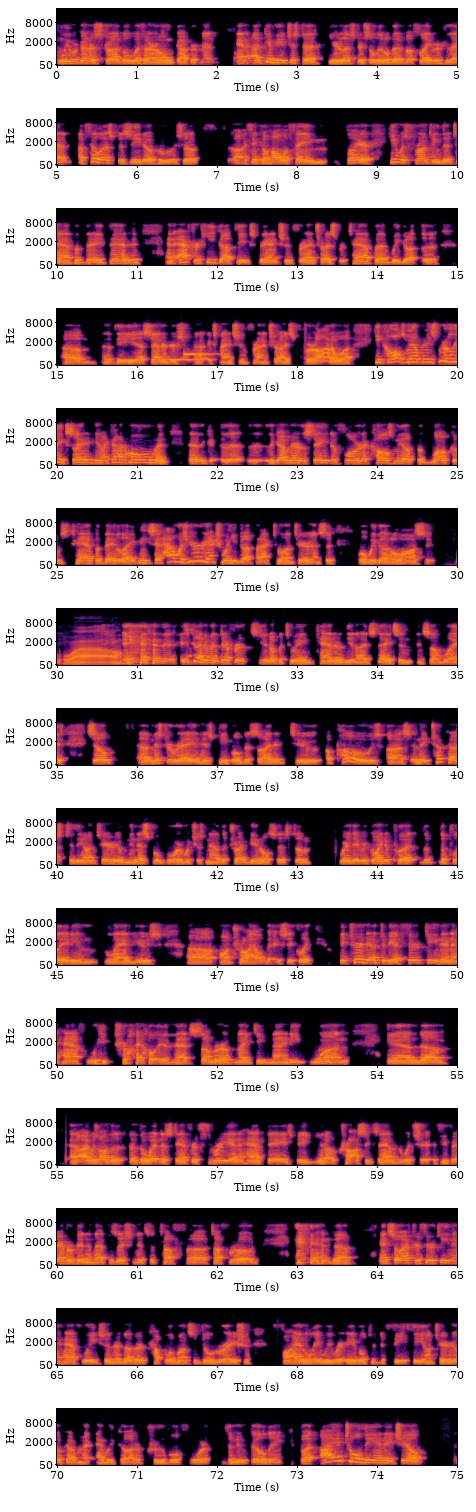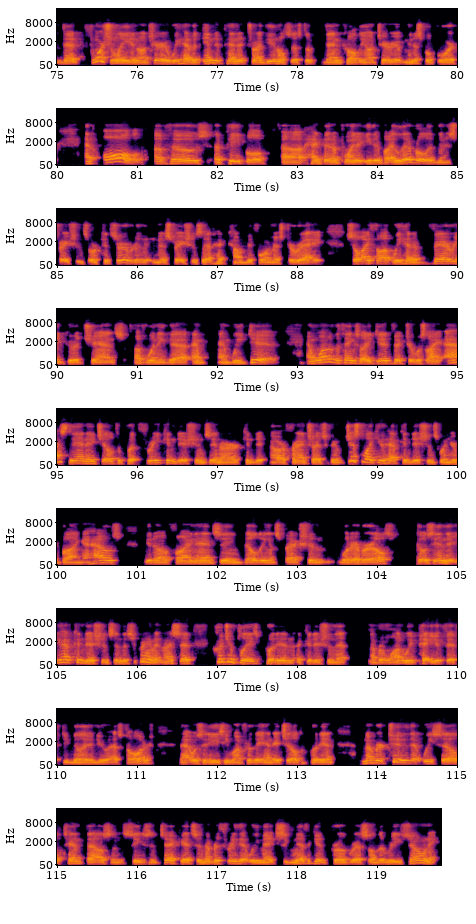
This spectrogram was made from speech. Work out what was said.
we were going to struggle with our own government. And I'll give you just a, your listeners a little bit of a flavor for that. Uh, Phil Esposito, who was a, uh, I think a Hall of Fame player, he was fronting the Tampa Bay bid, and, and after he got the expansion franchise for Tampa, and we got the um, the uh, Senators uh, expansion franchise for Ottawa, he calls me up and he's really excited. You know, I got home, and uh, the, the, governor of the state of Florida calls me up and welcomes Tampa Bay Lightning. He said, "How was your reaction when you got back to Ontario?" I said, "Well, we got a lawsuit." Wow. it's kind of a difference, you know, between Canada and the United States in, in some ways. So uh, Mr. Rae and his people decided to oppose us, and they took us to the Ontario Municipal Board, which is now the tribunal system, where they were going to put the, the palladium land use uh, on trial, basically. It turned out to be a 13 and a half week trial in that summer of 1991. And um, and I was on the the witness stand for three and a half days, being you know cross examined. Which, if you've ever been in that position, it's a tough uh, tough road. And uh, and so after 13 and a half weeks and another couple of months of deliberation, finally we were able to defeat the Ontario government and we got approval for the new building. But I had told the NHL that fortunately in Ontario we have an independent tribunal system, then called the Ontario Municipal Board, and all of those uh, people uh, had been appointed either by liberal administrations or conservative administrations that had come before Mr. Rae. So I thought we had a very good chance of winning that, and, and we did. And one of the things I did, Victor, was I asked the NHL to put three conditions in our condi- our franchise agreement, just like you have conditions when you're buying a house, you know, financing, building inspection, whatever else goes in there. You have conditions in this agreement. And I said, could you please put in a condition that number one, we pay you 50 million US dollars. That was an easy one for the NHL to put in. Number two, that we sell 10,000 season tickets. And number three, that we make significant progress on the rezoning.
